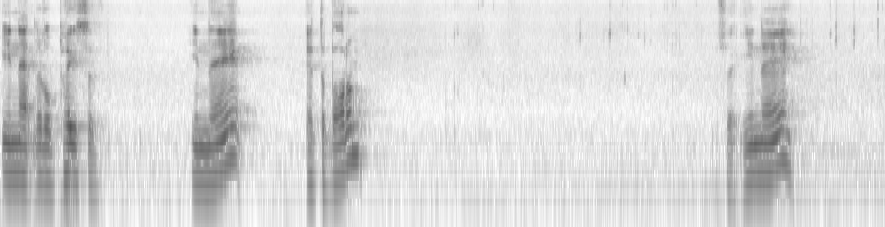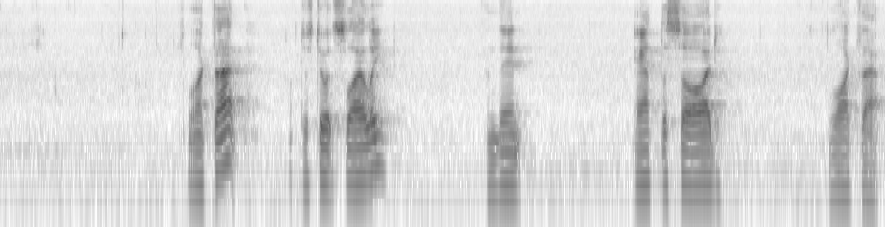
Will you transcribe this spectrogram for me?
in that little piece of in there at the bottom. So in there, like that. I'll just do it slowly and then out the side like that.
